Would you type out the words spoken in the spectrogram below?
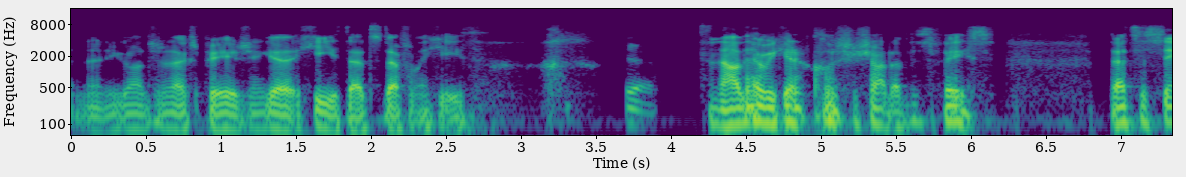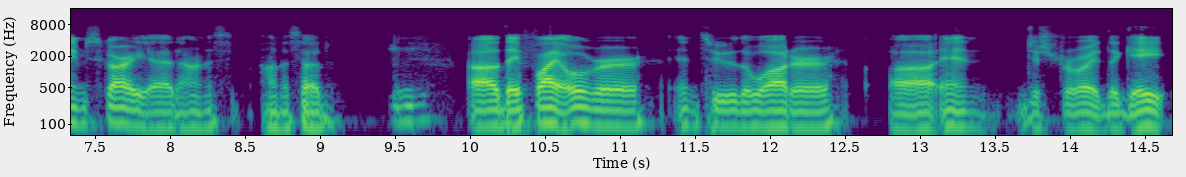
And then you go into the next page and you get Heath. That's definitely Heath. Yeah. Now that we get a closer shot of his face, that's the same scar he had on his on his head. Mhm. Uh, they fly over into the water uh, and destroy the gate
